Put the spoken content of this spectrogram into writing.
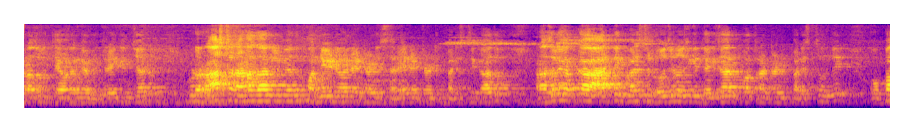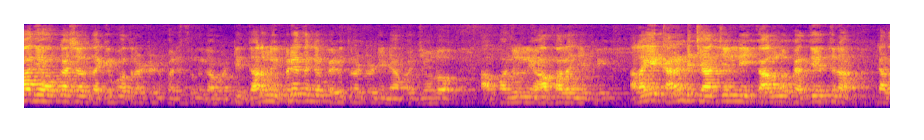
ప్రజలు తీవ్రంగా వ్యతిరేకించారు. ఇప్పుడు రాష్ట్ర రహదారుల మీద పన్నేయడం అనేటువంటి సరైనటువంటి పరిస్థితి కాదు. ప్రజల యొక్క ఆర్థిక పరిస్థితి రోజు రోజుకి దిగజారిపోతున్నటువంటి పరిస్థితి ఉంది. ఉపాధి అవకాశాలు తగ్గిపోతున్నటువంటి పరిస్థితి ఉంది కాబట్టి ధరలు విపరీతంగా పెరుగుతున్నటువంటి నేపథ్యంలో ఆ పన్నుల్ని ఆపాలని చెప్పి అలాగే కరెంటు ఛార్జీల్ని ఈ కాలంలో పెద్ద ఎత్తున గత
